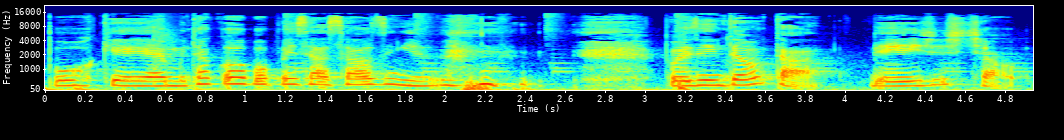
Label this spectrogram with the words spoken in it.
porque é muita coisa pra pensar sozinha. pois então tá. Beijos, tchau.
